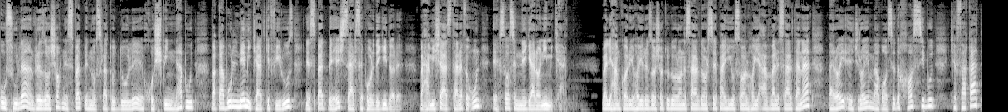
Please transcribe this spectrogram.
اصولا رضاشاه نسبت به نصرت و دوله خوشبین نبود و قبول نمی کرد که فیروز نسبت بهش سرسپردگی داره و همیشه از طرف اون احساس نگرانی می کرد. ولی همکاری های رضاشاه تو دوران سردار سپهی و سالهای اول سلطنت برای اجرای مقاصد خاصی بود که فقط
